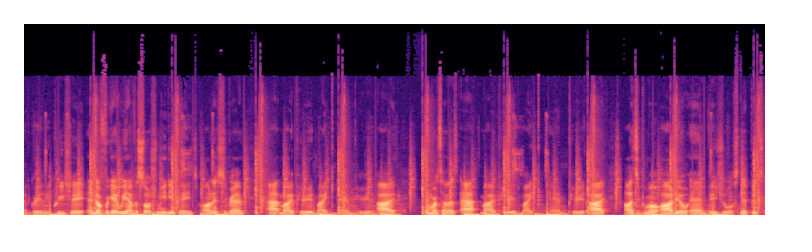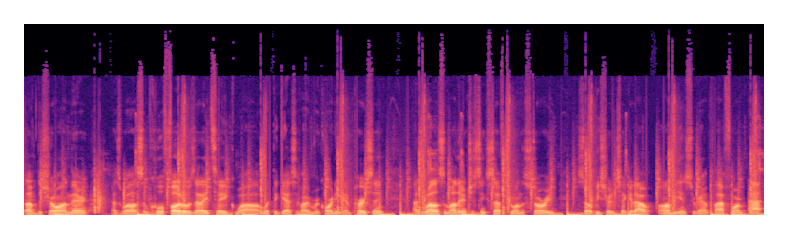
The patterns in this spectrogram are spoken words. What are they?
I'd greatly appreciate. it. And don't forget, we have a social media page on Instagram at my period Mike and period I. One more time, that's at my period Mike and period I. I like to promote audio and visual snippets of the show on there, as well as some cool photos that I take while with the guests if I'm recording in person, as well as some other interesting stuff too on the story. So be sure to check it out on the Instagram platform at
